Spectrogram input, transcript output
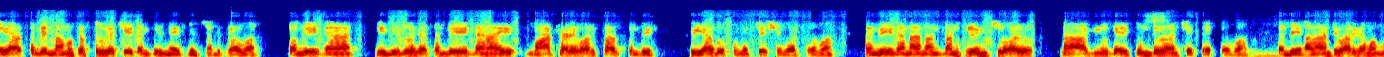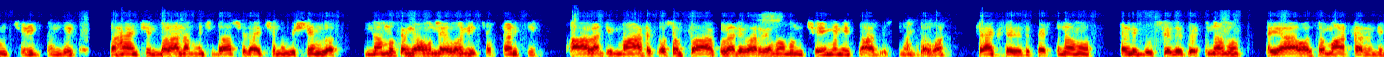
అయ్యా తండ్రి నమ్మకస్తులుగా చేయడానికి నేర్పించండి ప్రభా. తండ్రి నేను బిడ్డలుగా తండ్రి నేను మాట్లాడేవారు కాదు తండ్రి. క్రియారూపంగా చేసేవారు ప్రభా. తండ్రి నన్ను నన్ను ప్రేమించేవారు నా ఆజ్ఞలు గైకుంటురు అని చెప్పారు ప్రభా. తండ్రి అలాంటి వారిగా మమ్మల్ని చేయండి తండ్రి. సహాయం చేయండి. బలా మంచి దాసుడు ఇచ్చిన విషయంలో నమ్మకంగా ఉండేవు అని చెప్పడానికి అలాంటి మాట కోసం ప్రాకులాడే వారుగా మమ్మల్ని చేయమని ప్రార్థిస్తున్నాం ప్రభా. ట్రాక్స్ ఏదైతే పెడుతున్నాము తండ్రి బుక్స్ ఏదైతే పెడుతున్నామో అయ్యా వాళ్ళతో మాట్లాడండి.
